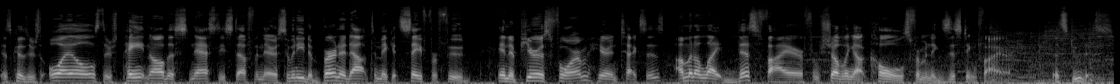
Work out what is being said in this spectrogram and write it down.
is because there's oils, there's paint, and all this nasty stuff in there. So we need to burn it out to make it safe for food. In a purest form here in Texas, I'm gonna light this fire from shoveling out coals from an existing fire. Let's do this.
